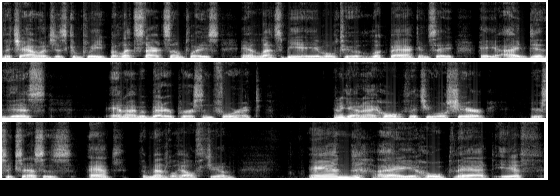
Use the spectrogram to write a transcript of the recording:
the challenge is complete. But let's start someplace and let's be able to look back and say, hey, I did this and I'm a better person for it. And again, I hope that you will share your successes at the mental health gym. And I hope that if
